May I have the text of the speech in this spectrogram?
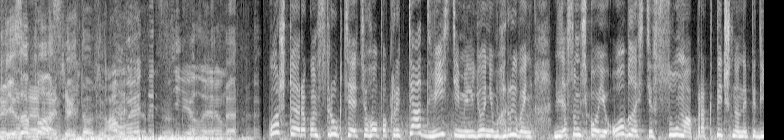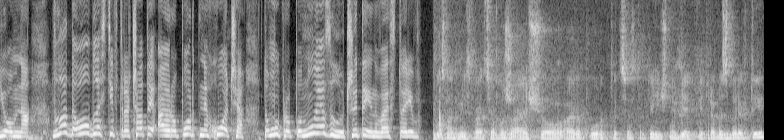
безопасный должен А мы это сделаем. Коштує реконструкція цього покриття 200 мільйонів гривень. Для Сумської області сума практично непідйомна. Влада області втрачати аеропорт не хоче, тому пропонує залучити інвесторів. Обласна адміністрація вважає, що аеропорт це стратегічний об'єкт, який треба зберегти,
